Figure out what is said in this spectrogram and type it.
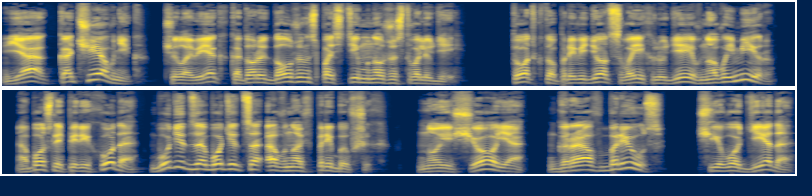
Я кочевник, Человек, который должен спасти множество людей. Тот, кто приведет своих людей в новый мир, а после перехода будет заботиться о вновь прибывших. Но еще я граф Брюс, чьего деда,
